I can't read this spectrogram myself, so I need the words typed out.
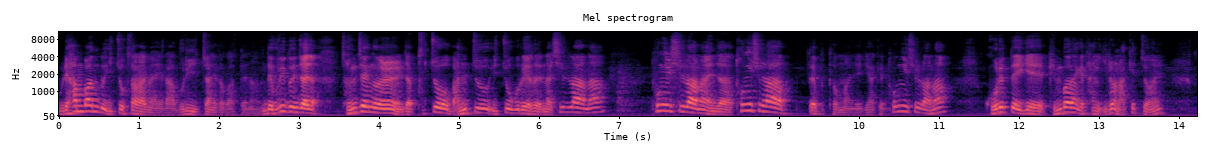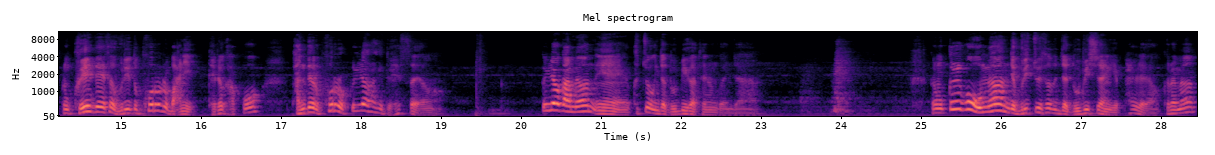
우리 한반도 이쪽 사람이 아니라 우리 입장에서 봤을 때는. 근데 우리도 이제 전쟁을 이제 북쪽 만주 이쪽으로 해서 옛날 신라나 통일신라나 이제 통일신라 때부터만 얘기할게. 통일신라나 고려 때 이게 빈번하게 당연히 일어났겠죠. 그럼 그에 대해서 우리도 포로를 많이 데려갔고 반대로 포로로 끌려가기도 했어요. 끌려가면 예 그쪽 이제 노비가 되는 거야 이제. 그럼 끌고 오면 이제 우리 쪽에서도 이제 노비 시장에 팔려요. 그러면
